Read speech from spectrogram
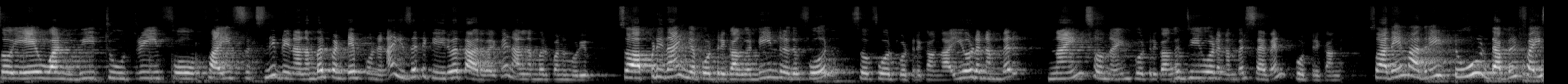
so A one B two three four five சிக்ஸ்னு இப்படி நான் நம்பர் பண்ணிட்டே போனேன்னா இசட்டுக்கு இருபத்தாறு வரைக்கும் என்னால் நம்பர் பண்ண முடியும். ஸோ அப்படிதான் இங்கே போட்டிருக்காங்க. டீன்றது ஃபோர் ஸோ ஃபோர் போட்டிருக்காங்க. ஐயோட நம்பர் நைன் ஸோ நைன் போட்டிருக்காங்க. ஜியோட நம்பர் செவன் போட்டிருக்காங்க. ஸோ அதே மாதிரி டூ டபுள் ஃபைவ்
